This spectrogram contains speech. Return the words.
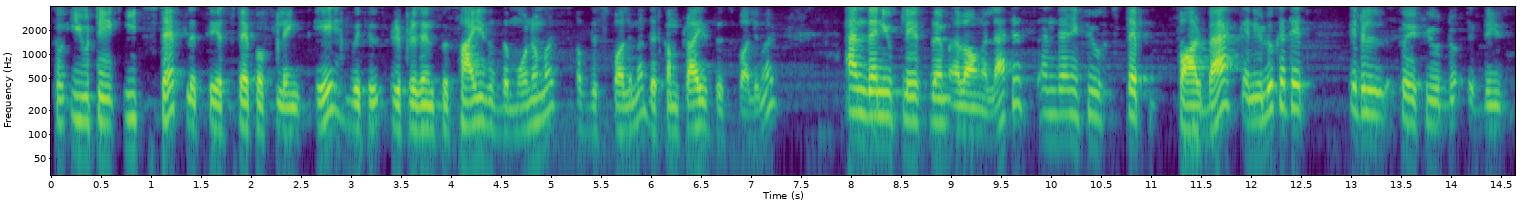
So, you take each step let us say a step of length a which represents the size of the monomers of this polymer that comprise this polymer and then you place them along a lattice and then if you step far back and you look at it, it will. So, if you do, if these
